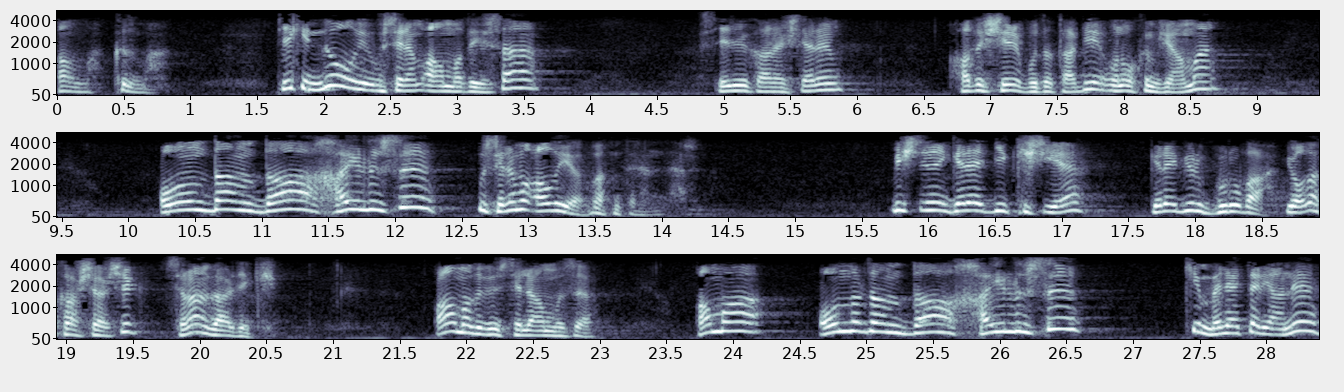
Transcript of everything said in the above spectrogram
Alma, kızma. Peki ne oluyor bu selam almadıysa? Sevgili kardeşlerim, hadis-i şerif bu da tabi, onu okumayacağım ama ondan daha hayırlısı bu selamı alıyor. Bakın terenler. Şeyden gerek bir kişiye, gerek bir gruba yola karşılaştık, selam verdik. Almadı bir selamımızı. Ama onlardan daha hayırlısı ki melekler yani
